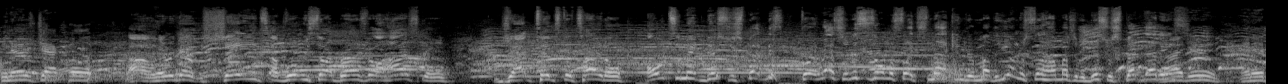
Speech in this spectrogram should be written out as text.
He knows Jack Pollock. Oh, here we go. Shades of what we saw at Brownsville High School. Jack takes the title. Ultimate disrespect. This for a wrestler, this is almost like smacking your mother. You understand how much of a disrespect that is? I do, and it,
